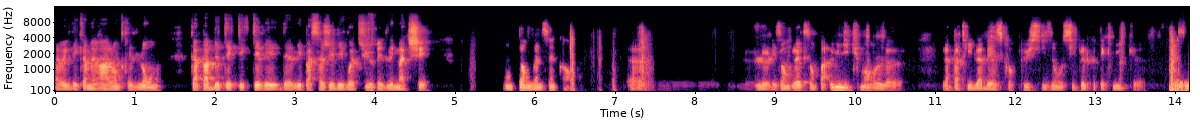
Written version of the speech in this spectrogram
avec des caméras à l'entrée de Londres, capables de détecter les, passagers des voitures et de les matcher longtemps, 25 ans. les Anglais ne sont pas uniquement la patrie de l'ABS corpus, ils ont aussi quelques techniques euh, assez,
